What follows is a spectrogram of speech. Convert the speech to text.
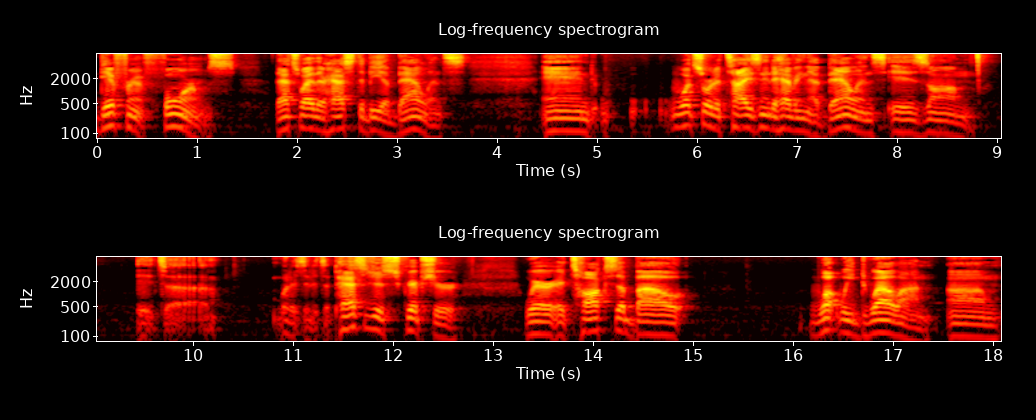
different forms. That's why there has to be a balance. And what sort of ties into having that balance is um it's a what is it? It's a passage of scripture where it talks about what we dwell on. Um,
